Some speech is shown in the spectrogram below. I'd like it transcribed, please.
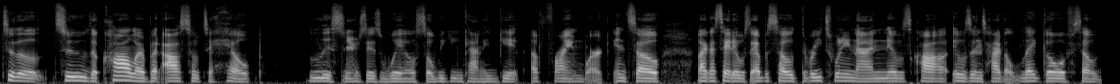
to the to the caller but also to help listeners as well so we can kind of get a framework. And so, like I said, it was episode 329 and it was called it was entitled Let Go of Self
